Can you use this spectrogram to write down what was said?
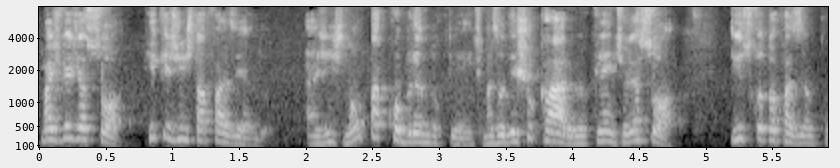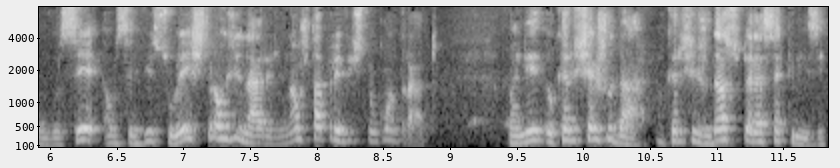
Mas veja só, o que, que a gente está fazendo? A gente não está cobrando o cliente, mas eu deixo claro, meu cliente, olha só, isso que eu estou fazendo com você é um serviço extraordinário, ele não está previsto no contrato. Mas eu quero te ajudar, eu quero te ajudar a superar essa crise.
